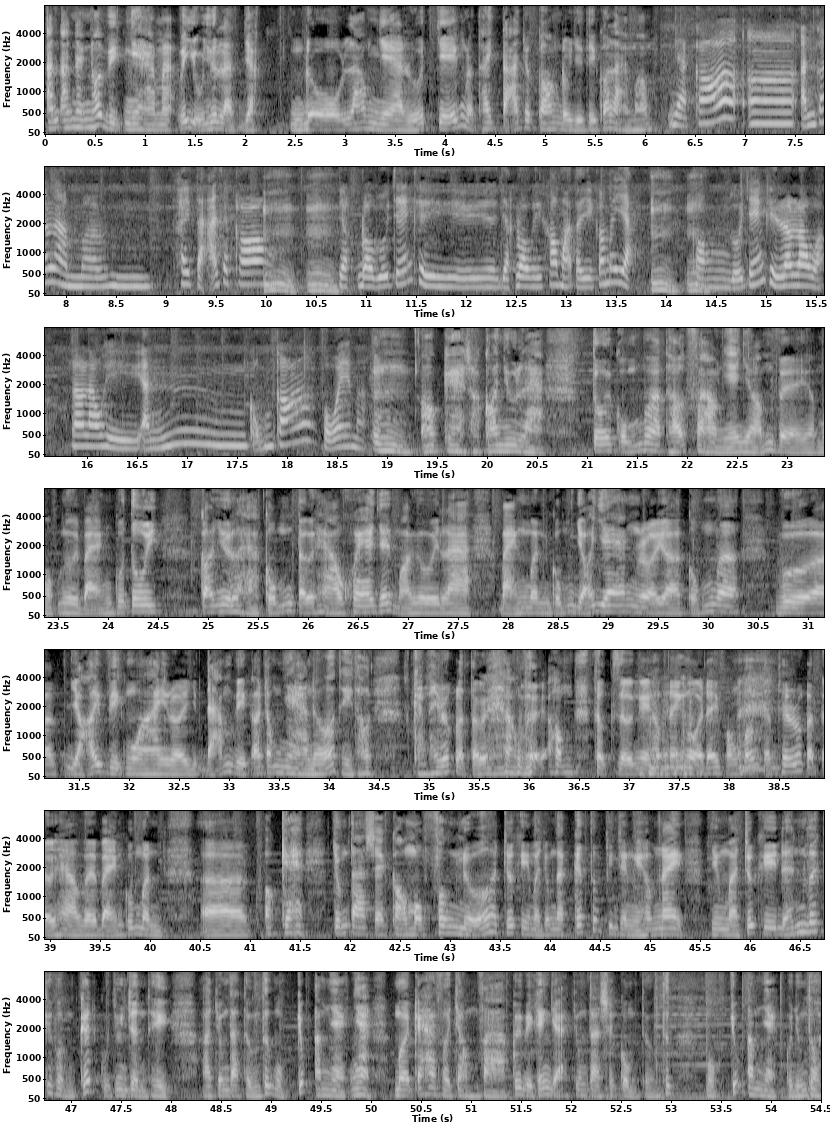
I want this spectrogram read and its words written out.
anh anh đang nói việc nhà mà ví dụ như là giặt đồ lau nhà rửa chén là thay tả cho con đồ gì thì có làm không dạ có uh, anh có làm uh, thay tả cho con ừ, ừ. giặt đồ rửa chén thì giặt đồ thì không ạ à, tại vì có máy giặt ừ, ừ. còn rửa chén thì lâu lâu ạ à. lâu lâu thì ảnh cũng có phụ em ạ à. ừ, ok thôi coi như là tôi cũng ờ, thở phào nhẹ nhõm về một người bạn của tôi coi như là cũng tự hào khoe với mọi người là bạn mình cũng giỏi giang rồi à, cũng ờ, vừa giỏi việc ngoài rồi đảm việc ở trong nhà nữa thì thôi cảm thấy rất là tự hào về ông. Thực sự ngày hôm nay ngồi đây phỏng vấn cảm thấy rất là tự hào về bạn của mình. Uh, ok chúng ta sẽ còn một phần nữa trước khi mà chúng ta kết thúc chương trình ngày hôm nay. Nhưng mà trước khi đến với cái phần kết của chương trình thì uh, chúng ta thưởng thức một chút âm nhạc nha. Mời cả hai vợ chồng và quý vị khán giả chúng ta sẽ cùng thưởng thức một chút âm nhạc của chúng tôi.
